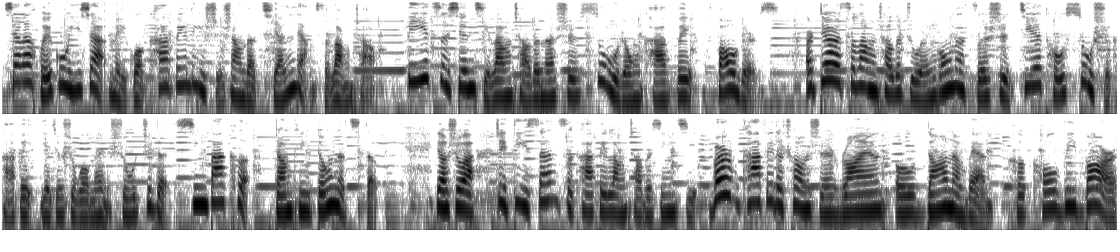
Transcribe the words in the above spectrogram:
先来回顾一下美国。咖啡历史上的前两次浪潮，第一次掀起浪潮的呢是速溶咖啡 Folgers，而第二次浪潮的主人公呢则是街头速食咖啡，也就是我们熟知的星巴克 Dunkin' Donuts 等。要说啊，这第三次咖啡浪潮的兴起，Verve 咖啡的创始人 Ryan O'Donovan 和 Colby Bar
